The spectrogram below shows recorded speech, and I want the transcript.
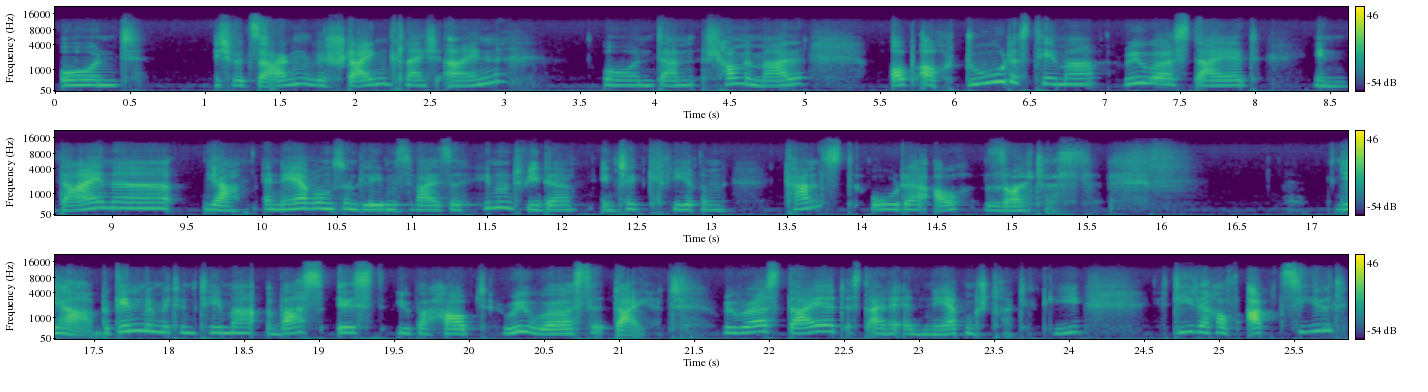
Und ich würde sagen, wir steigen gleich ein und dann schauen wir mal, ob auch du das Thema Reverse Diet in deine ja, Ernährungs- und Lebensweise hin und wieder integrieren kannst oder auch solltest. Ja, beginnen wir mit dem Thema, was ist überhaupt Reverse Diet? Reverse Diet ist eine Ernährungsstrategie, die darauf abzielt,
